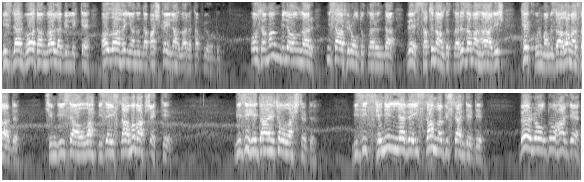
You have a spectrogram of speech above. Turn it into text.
Bizler bu adamlarla birlikte Allah'ın yanında başka ilahlara tapıyorduk. O zaman bile onlar misafir olduklarında ve satın aldıkları zaman hariç tek hurmamızı alamazlardı. Şimdi ise Allah bize İslam'ı bahşetti. Bizi hidayete ulaştırdı. Bizi seninle ve İslam'la güçlendirdi. Böyle olduğu halde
